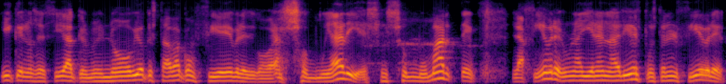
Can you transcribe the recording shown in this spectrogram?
y que nos decía que el novio que estaba con fiebre. Digo, ah, son muy Aries, son muy Marte. La fiebre, en una llena en Aries, pues tener fiebre.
